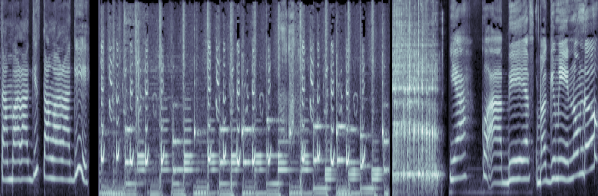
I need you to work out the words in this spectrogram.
Tambah lagi, tambah lagi. kok habis? Bagi minum dong.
